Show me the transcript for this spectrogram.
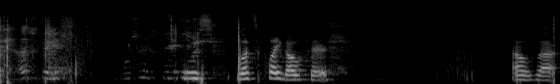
Okay, let's fish. Let's fish. Let's, let's play Go Fish. How's that?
